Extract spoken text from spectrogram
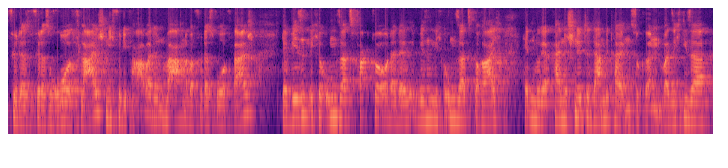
für, das, für das rohe Fleisch, nicht für die verarbeiteten Waren, aber für das rohe Fleisch, der wesentliche Umsatzfaktor oder der wesentliche Umsatzbereich, hätten wir gar keine Schnitte da mithalten zu können, weil sich dieser,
